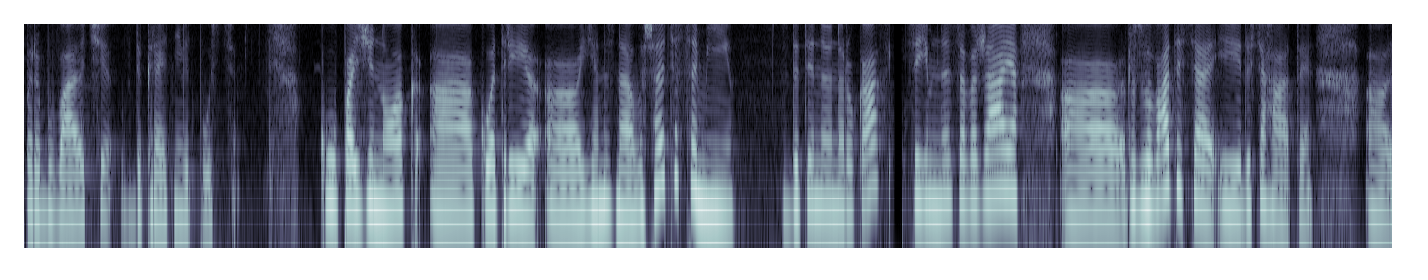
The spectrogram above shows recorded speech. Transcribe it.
перебуваючи в декретній відпустці. Купа жінок, котрі, я не знаю, лишаються самі. З дитиною на руках це їм не заважає а, розвиватися і досягати. А,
